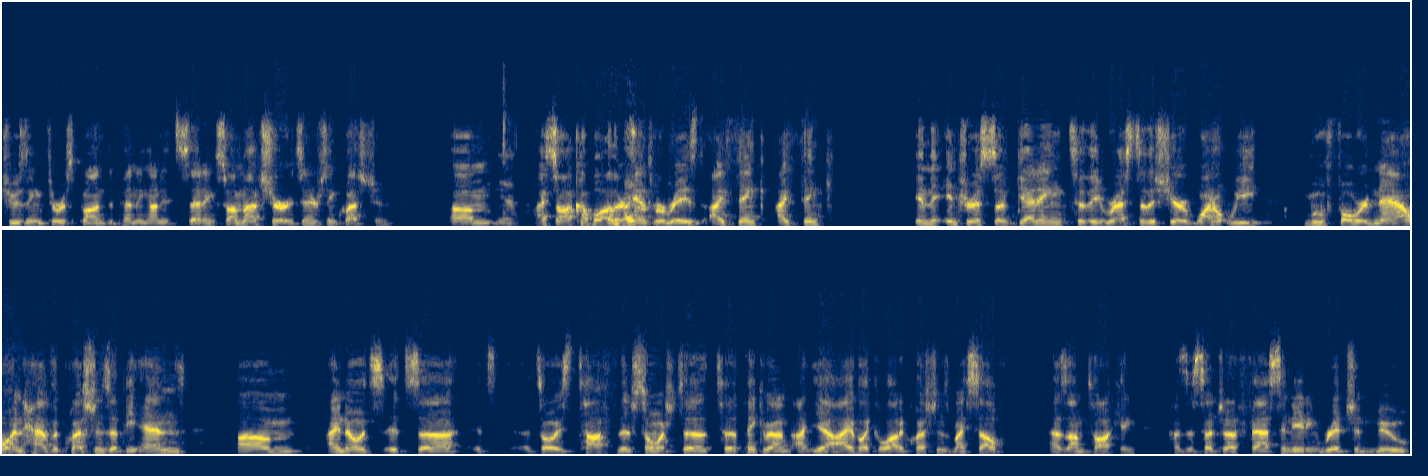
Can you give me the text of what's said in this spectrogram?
choosing to respond depending on its setting. So I'm not sure. It's an interesting question. Um, Yeah. I saw a couple other hands were raised. I think I think in the interest of getting to the rest of the year, why don't we move forward now and have the questions at the end? Um, I know it's it's uh, it's it's always tough. There's so much to, to think about. I, yeah, I have like a lot of questions myself as I'm talking because it's such a fascinating, rich, and new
